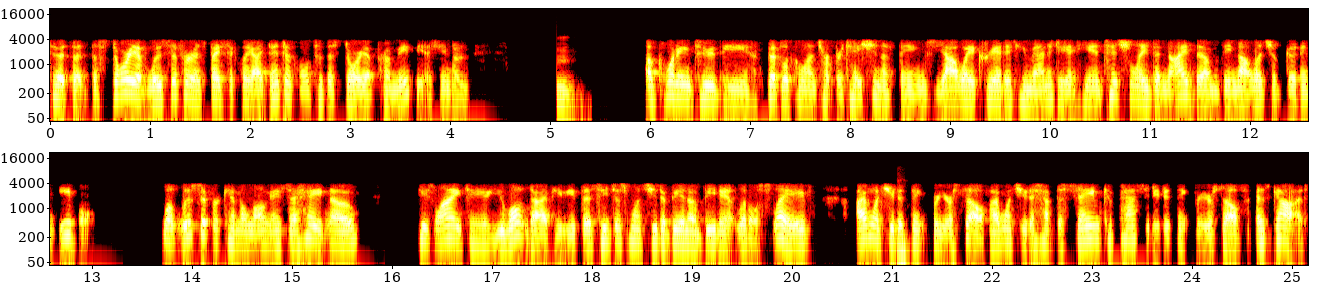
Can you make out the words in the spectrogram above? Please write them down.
to it. The, the story of Lucifer is basically identical to the story of Prometheus. You know, hmm. according to the biblical interpretation of things, Yahweh created humanity and He intentionally denied them the knowledge of good and evil. Well, Lucifer came along and he said, "Hey, no, He's lying to you. You won't die if you eat this. He just wants you to be an obedient little slave." I want you to think for yourself. I want you to have the same capacity to think for yourself as God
